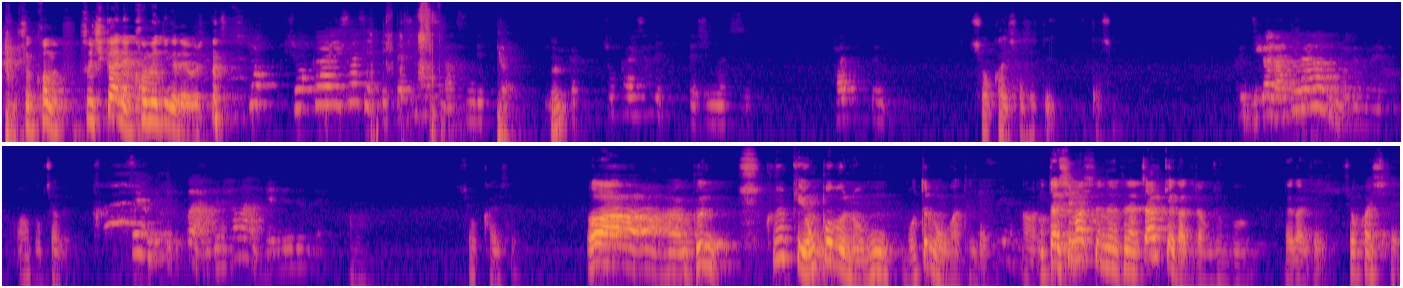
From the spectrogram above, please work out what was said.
그래서 콤, 순식간에 코미디가 되버려. 紹 지옥까지 찾을 때 있다 싶어. 그 네가 나한테 해달라는 거잖아요. 아 복잡해. 쌤 그때 그걸 안 되면 하나 안 되는데. 지옥까지 찾. 와, 그 그렇게 용법을 너무 못 들어본 것 같은데. 어, 일단 시마스는 그냥 짧게 가더라고 전부. 내가 이제 쇼카이 시대.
